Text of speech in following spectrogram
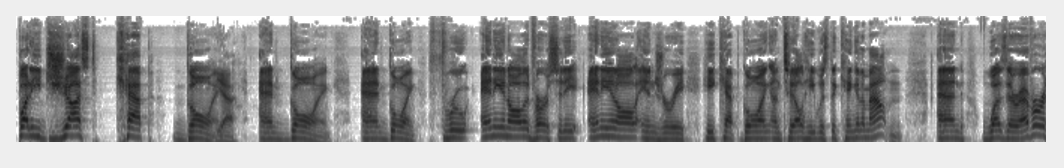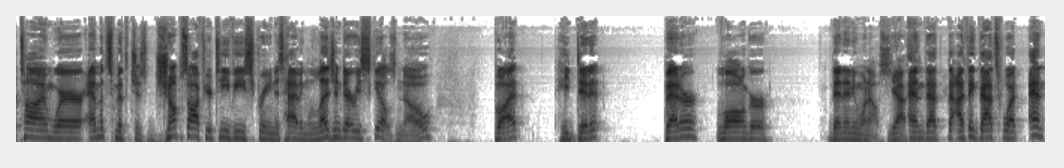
But he just kept going. Yeah. And going and going through any and all adversity, any and all injury. He kept going until he was the king of the mountain. And was there ever a time where Emmitt Smith just jumps off your TV screen as having legendary skills? No. But he did it better, longer than anyone else. Yes. And that I think that's what and,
